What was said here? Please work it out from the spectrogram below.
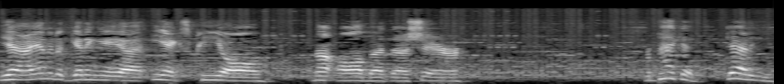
Yeah, I ended up getting a uh, EXP all, not all, but uh, share. Rebecca, Daddy,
